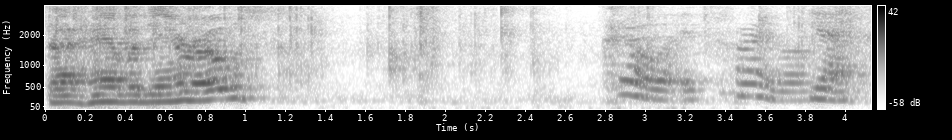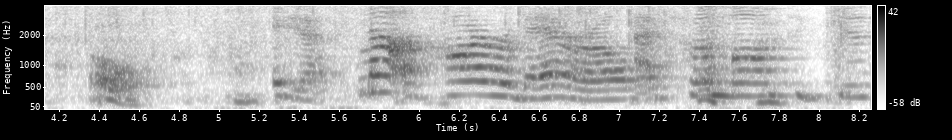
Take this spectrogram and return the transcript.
That habaneros. No, it's Harlow. Yes. Oh, Yeah. It's not Harbaro. I told mom to give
